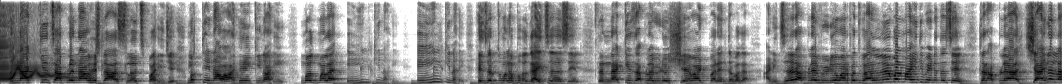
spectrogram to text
नक्कीच आपलं नाव हेसला असलंच पाहिजे. मग ते नाव आहे की नाही? मग मला येईल की नाही? येईल की नाही? हे जर तुम्हाला बघायचं असेल तर नक्कीच आपला व्हिडिओ शेवटपर्यंत बघा. आणि जर आपल्या व्हिडिओ मार्फत व्हॅल्युएबल माहिती भेटत असेल तर आपल्या चॅनलला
